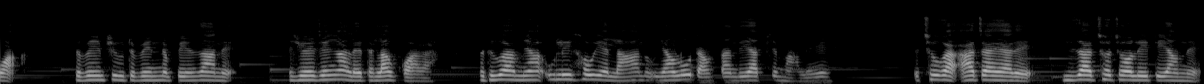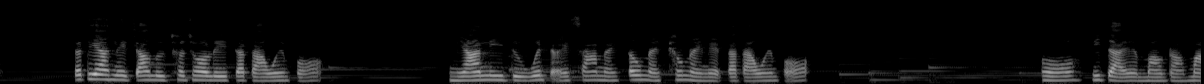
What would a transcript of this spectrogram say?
ဝသပင်ဖြူတပင်နှစ်ပင်စနဲ့အရွယ်ချင်းကလည်းဒီလောက်กว่าတာ ဘသူကများဦးလေးဟုတ်ရဲ့လားလို့ရောင်လို့တောင်တန်တရားဖြစ်မှာလဲတချို့ကအားကြရတဲ့ရီစာချောချောလေးတစ်ယောက်နဲ့တတိယနှစ်ကျောင်းသူချောချောလေးတတာဝင်းပေါ့အများနီးတူဝင့်တိုင်းစားနိုင်သုံးနိုင်ဖြုံးနိုင်တဲ့တတာဝင်းပေါ့ဩမိတာရဲ့မောင်တောင်မှ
